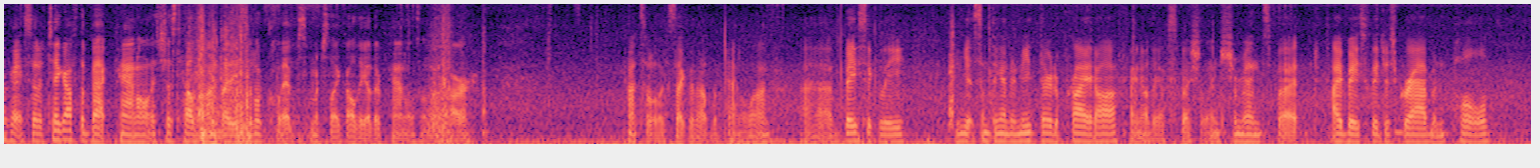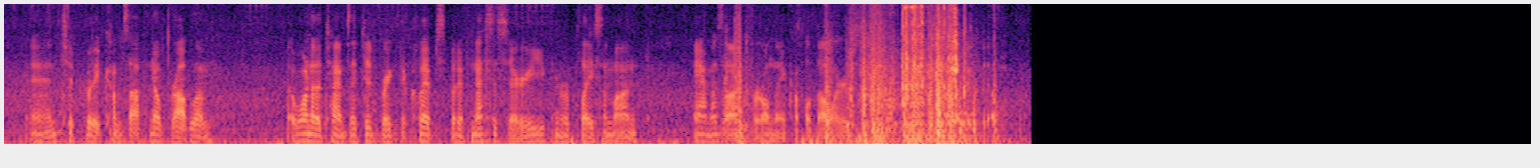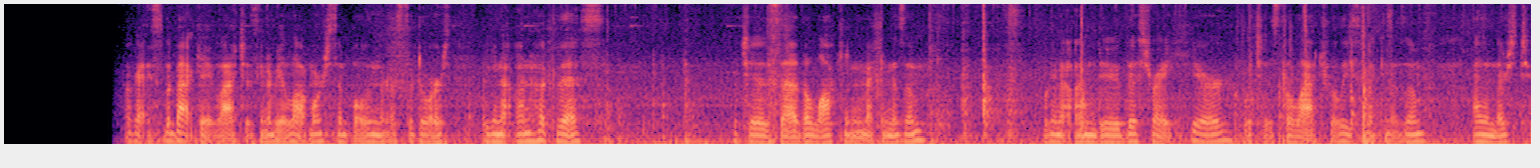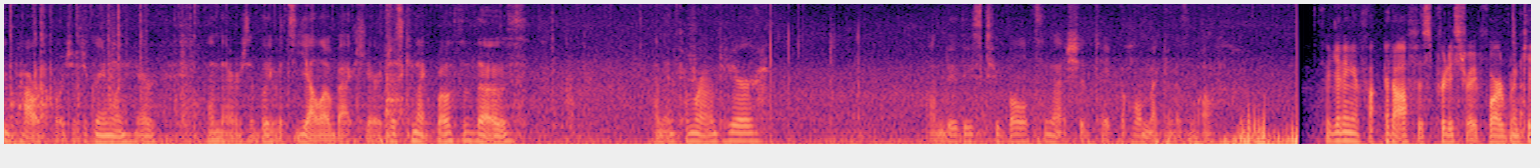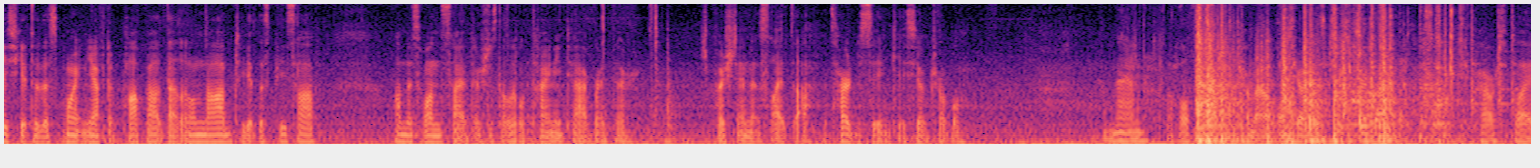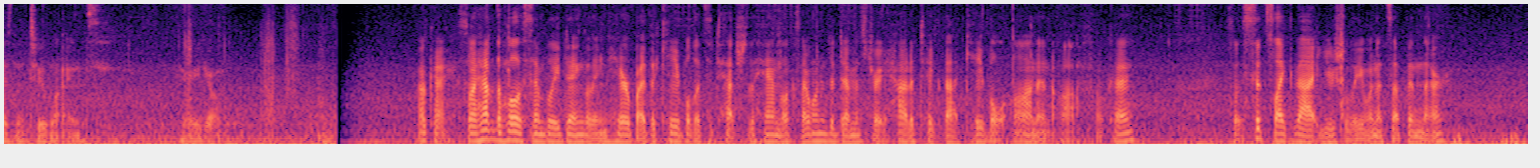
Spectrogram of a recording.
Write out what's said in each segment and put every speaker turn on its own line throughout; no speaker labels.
Okay, so to take off the back panel, it's just held on by these little clips, much like all the other panels on the car. That's what it looks like without the panel on. Uh, basically, you can get something underneath there to pry it off. I know they have special instruments, but I basically just grab and pull, and typically it comes off no problem. But one of the times I did break the clips, but if necessary, you can replace them on Amazon for only a couple dollars. Okay, so the back gate latch is going to be a lot more simple than the rest of the doors. You're going to unhook this, which is uh, the locking mechanism. We're going to undo this right here, which is the latch release mechanism. And then there's two power cords. There's a green one here, and there's, I believe it's yellow back here. Just connect both of those, and then come around here, undo these two bolts, and that should take the whole mechanism off. So getting it off is pretty straightforward, but in case you get to this point, you have to pop out that little knob to get this piece off. On this one side, there's just a little tiny tab right there. Just pushed in, it slides off. It's hard to see in case you have trouble. And then the whole thing should come out once you have those two screws off. Two power supplies and the two lines. There you go. Okay, so I have the whole assembly dangling here by the cable that's attached to the handle because I wanted to demonstrate how to take that cable on and off, okay? So it sits like that usually when it's up in there.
